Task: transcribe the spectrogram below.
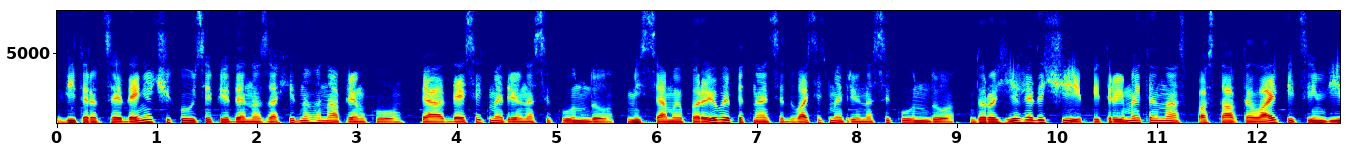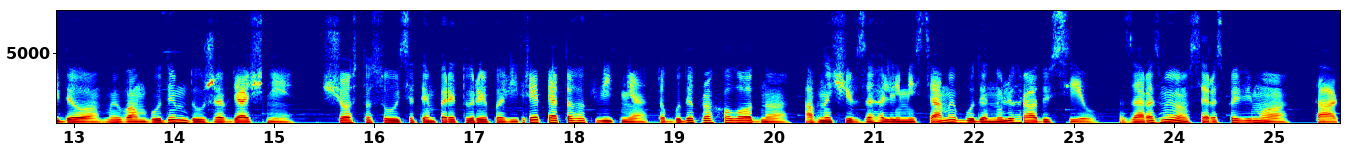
Вітер в цей день очікується південно-західного напрямку 5-10 метрів на секунду. Місцями пориви 15-20 метрів на секунду. Дорогі глядачі, підтримайте нас, поставте лайк під цим відео. Ми вам будемо дуже вдячні. Що стосується температури повітря 5 квітня, то буде прохолодно, а вночі взагалі місцями буде 0 градусів. Зараз ми вам все розповімо. Так,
